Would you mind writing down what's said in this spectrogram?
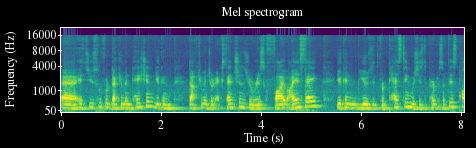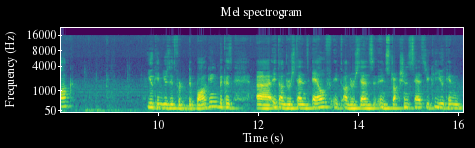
Uh, it's useful for documentation. You can document your extensions, your RISC-V ISA. You can use it for testing, which is the purpose of this talk. You can use it for debugging because uh, it understands ELF, it understands instruction sets. You can, you can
